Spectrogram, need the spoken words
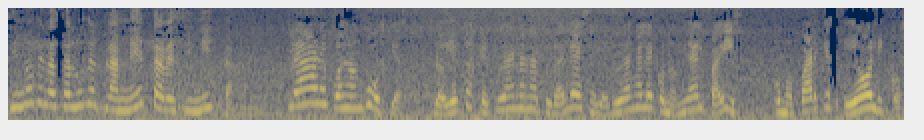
sino de la salud del planeta, vecinita. Claro, pues Angustias, proyectos que cuidan la naturaleza y ayudan a la economía del país, como parques eólicos,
